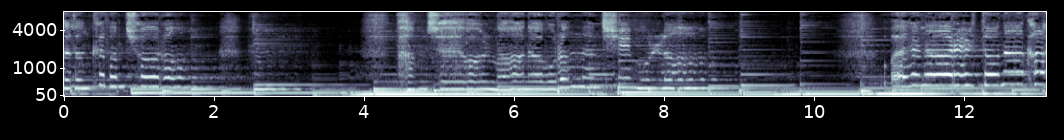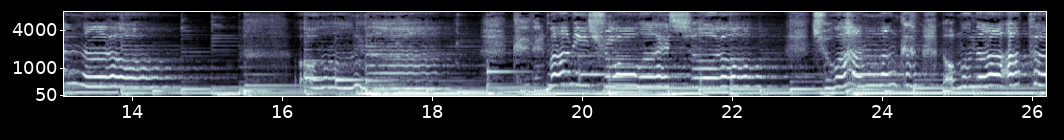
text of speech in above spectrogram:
가던 그 밤처럼. 밤새 얼마나 울었는지 몰라. 왜 나를 떠나갔나요? 오나 그댈 많이 좋아했어요. 좋아한 만큼 너무나 아픈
